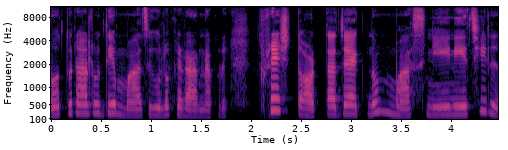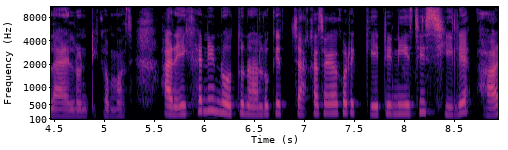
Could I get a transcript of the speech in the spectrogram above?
নতুন আলু দিয়ে মাছগুলোকে রান্না করে। ফ্রেশ তরতাজা একদম মাছ নিয়ে নিয়েছি, লাইলন টিকা মাছ। আর এখানে নতুন আলুকে চাকা চাকা করে কেটে নিয়েছি শিলে আর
